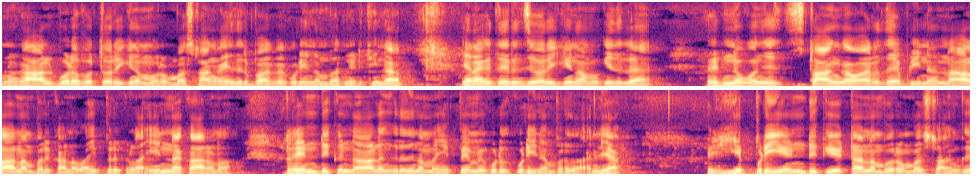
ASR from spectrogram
நமக்கு ஆல் போர்டை பொறுத்த வரைக்கும் நம்ம ரொம்ப ஸ்ட்ராங்காக எதிர்பார்க்கக்கூடிய நம்பர்னு எடுத்திங்கன்னா எனக்கு தெரிஞ்ச வரைக்கும் நமக்கு இதில் இன்னும் கொஞ்சம் ஸ்ட்ராங்காக வருது அப்படின்னா நாலாம் நம்பருக்கான வாய்ப்பு இருக்கலாம். என்ன காரணம்? ரெண்டுக்கு நாலுங்கிறது நம்ம எப்போயுமே கொடுக்கக்கூடிய நம்பர் தான் இல்லையா? எப்படி எண்டுக்கு எட்டாம் நம்பர் ரொம்ப ஸ்ட்ராங்கு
